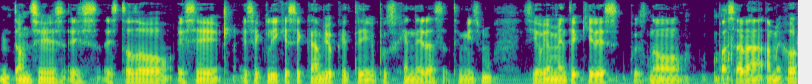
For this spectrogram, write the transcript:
Entonces es, es todo ese, ese clic, ese cambio que te pues generas a ti mismo. Si obviamente quieres pues no pasar a, mejor.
